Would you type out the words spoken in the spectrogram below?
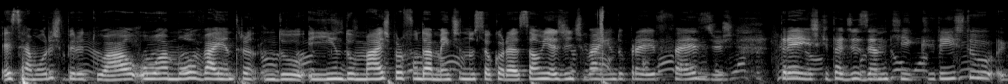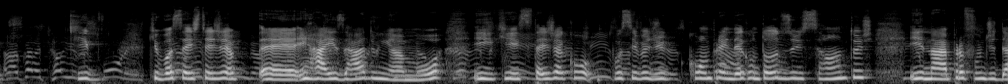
esse amor espiritual, o amor vai entrando e indo mais profundamente no seu coração e a gente vai indo para Efésios 3, que está dizendo que Cristo, que, que você esteja é, enraizado em amor e que esteja possível de compreender com todos os santos e na profundidade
